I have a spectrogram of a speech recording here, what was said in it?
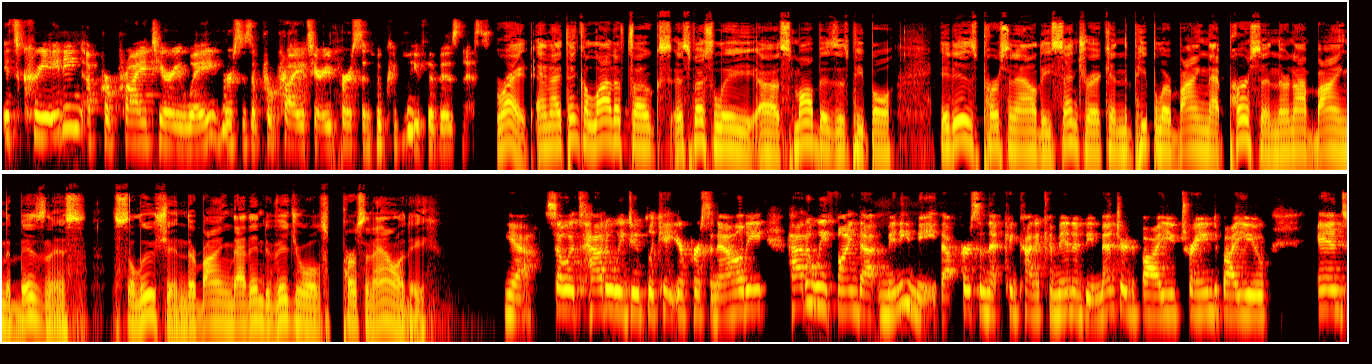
it's creating a proprietary way versus a proprietary person who could leave the business. Right, and I think a lot of folks, especially uh, small business people, it is personality centric, and the people are buying that person. They're not buying the business solution. They're buying that individual's personality. Yeah. So it's how do we duplicate your personality? How do we find that mini me, that person that can kind of come in and be mentored by you, trained by you, and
